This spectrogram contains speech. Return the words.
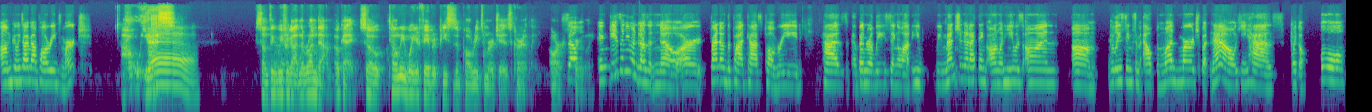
Um, can we talk about Paul Reed's merch? Oh yes. Yeah. Something we forgot in the rundown. Okay, so tell me what your favorite pieces of Paul Reed's merch is currently. Are so, currently. in case anyone doesn't know, our friend of the podcast, Paul Reed, has been releasing a lot. He we mentioned it, I think, on when he was on. Um, releasing some out the mud merch, but now he has like a full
